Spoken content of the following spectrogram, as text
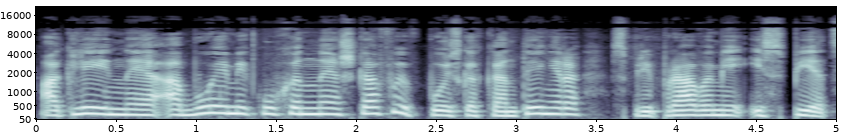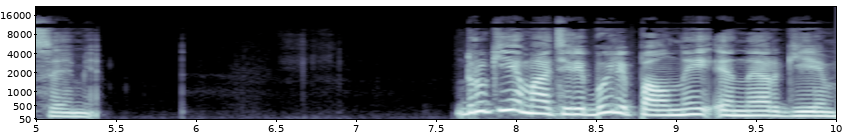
оклеенные обоями кухонные шкафы в поисках контейнера с приправами и специями. Другие матери были полны энергии.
